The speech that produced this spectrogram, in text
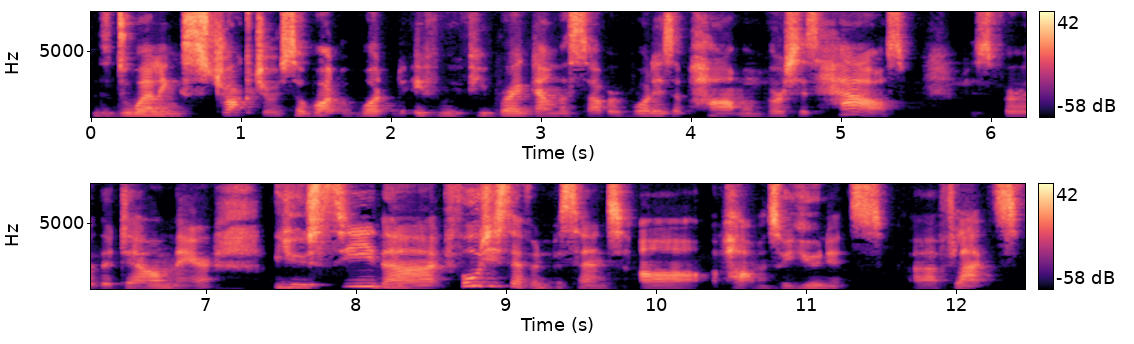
the dwelling structure, so what what if if you break down the suburb, what is apartment versus house? Just further down there, you see that 47% are apartments or units, uh, flats,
